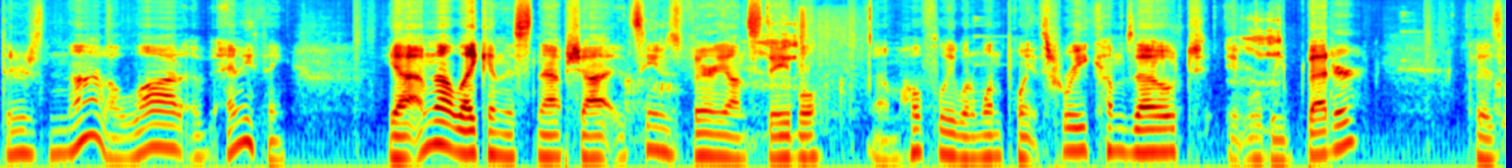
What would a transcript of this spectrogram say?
there's not a lot of anything. Yeah, I'm not liking this snapshot. It seems very unstable. Um, hopefully when 1.3 comes out, it will be better. Because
